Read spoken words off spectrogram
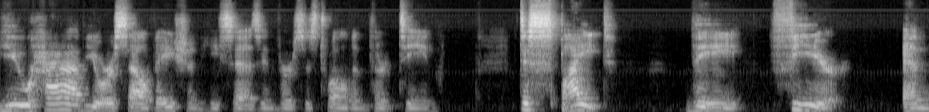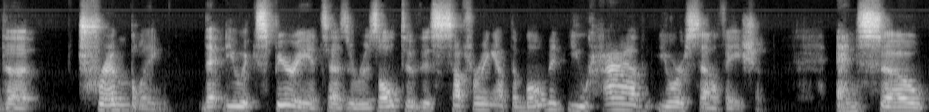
You have your salvation, he says in verses 12 and 13. Despite the fear and the trembling that you experience as a result of this suffering at the moment, you have your salvation. And so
